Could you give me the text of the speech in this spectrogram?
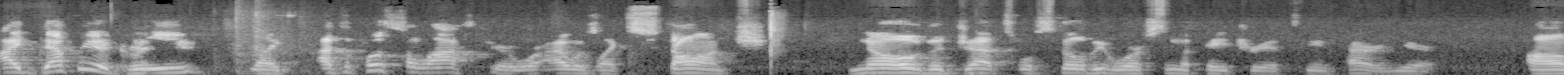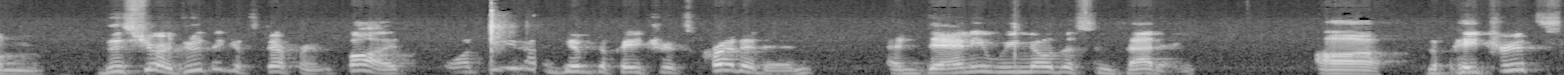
I definitely agree. Like as opposed to last year, where I was like staunch, no, the Jets will still be worse than the Patriots the entire year. Um, this year, I do think it's different. But one thing you got to give the Patriots credit in, and Danny, we know this in betting. Uh, the Patriots,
